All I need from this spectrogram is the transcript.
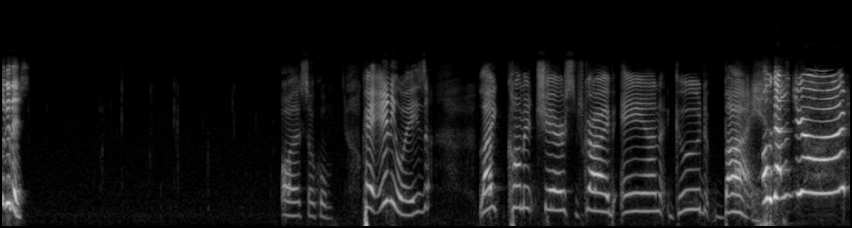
look at this. Oh, that's so cool. Okay, anyways, like, comment, share, subscribe, and goodbye. Oh, we got a George.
